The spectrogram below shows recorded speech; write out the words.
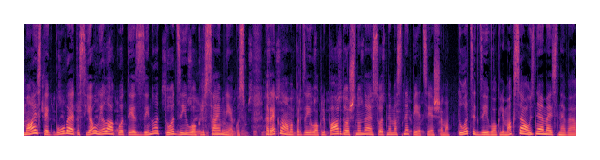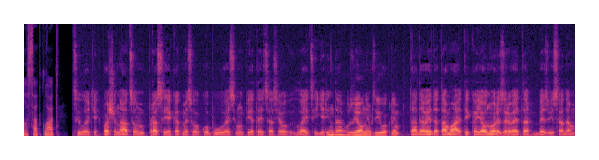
Mājas tiek būvētas jau lielākoties zinot to dzīvokļu saimniekus. Reklāma par dzīvokļu pārdošanu nesot nemaz nepieciešama. To, cik dzīvokļi maksā, uzņēmējs nevēlas atklāt. Cilvēki paši nāca un prasīja, kad mēs vēl ko būvēsim, un pieteicās jau laicīgi rindā uz jauniem dzīvokļiem. Tādā veidā tā māja tika jau norezervēta bez visādām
